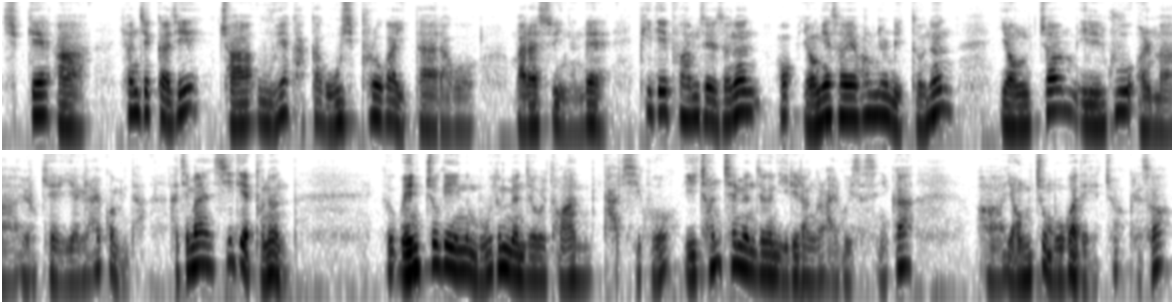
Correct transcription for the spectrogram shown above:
쉽게 아, 현재까지 좌우에 각각 50%가 있다라고 말할 수 있는데 PDF 함수에서는 어, 0에서의 확률 밀도는 0.19 얼마 이렇게 이야기를 할 겁니다. 하지만 CDF는 그 왼쪽에 있는 모든 면적을 더한 값이고 이 전체 면적은 1이란 걸 알고 있었으니까 어, 0.5가 되겠죠. 그래서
